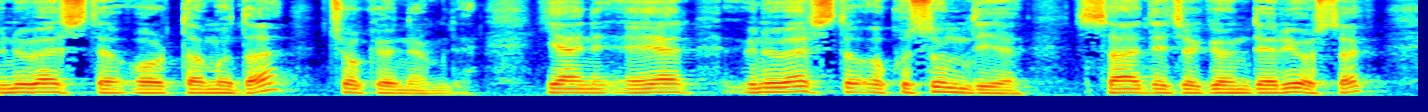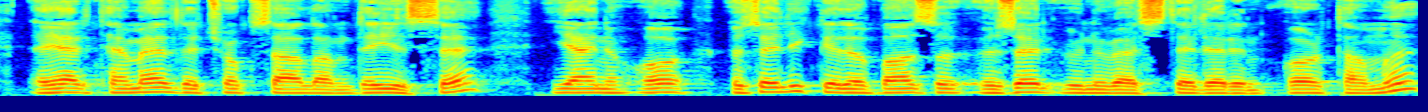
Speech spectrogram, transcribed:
üniversite ortamı da çok önemli. Yani eğer üniversite okusun diye sadece gönderiyorsak, eğer temel de çok sağlam değilse, yani o özellikle de bazı özel üniversitelerin ortamı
